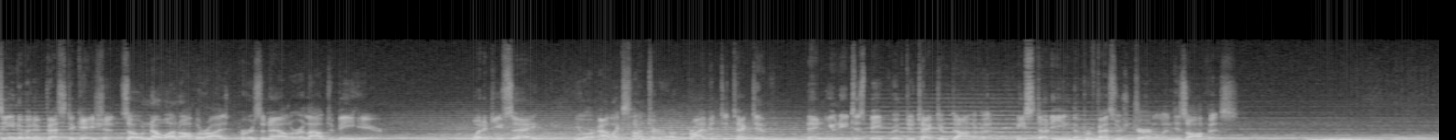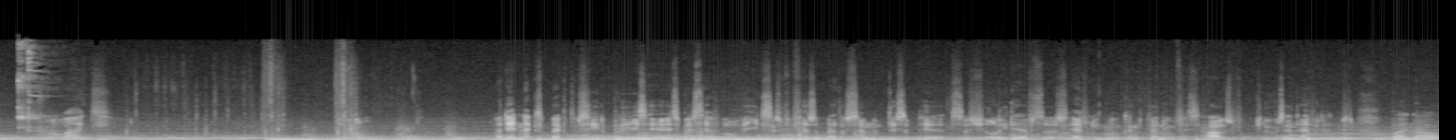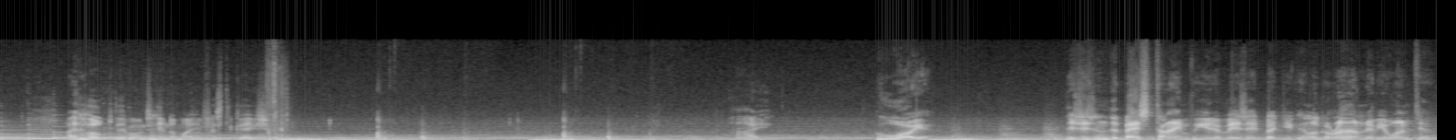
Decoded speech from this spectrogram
Scene of an investigation, so no unauthorized personnel are allowed to be here. What did you say? You are Alex Hunter, a private detective? Then you need to speak with Detective Donovan. He's studying the professor's journal in his office. Alright. I didn't expect to see the police here. It's been several weeks since Professor Patterson disappeared, so surely they have searched every nook and cranny of his house for clues and evidence by now. I hope they won't hinder my investigation. Hi. Who are you? This isn't the best time for you to visit, but you can look around if you want to.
